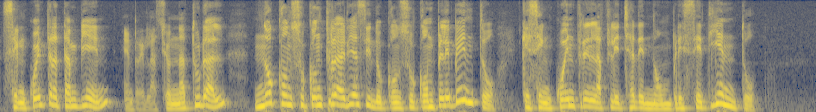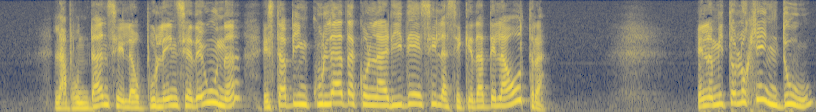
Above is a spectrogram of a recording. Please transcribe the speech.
se encuentra también, en relación natural, no con su contraria, sino con su complemento, que se encuentra en la flecha de nombre sediento. La abundancia y la opulencia de una está vinculada con la aridez y la sequedad de la otra. En la mitología hindú,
